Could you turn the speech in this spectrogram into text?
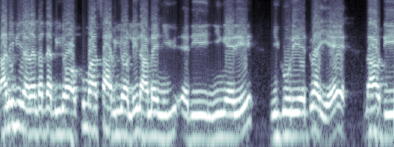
ဒါနည်းပညာနဲ့ပတ်သက်ပြီးတော့အခုမှစပြီးတော့လေ့လာမယ့်ညီဒီညီငယ်တွေညီကိုတွေအတွက်ရဲ့နောက်ဒီ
